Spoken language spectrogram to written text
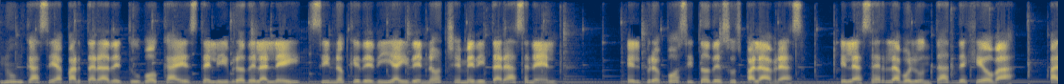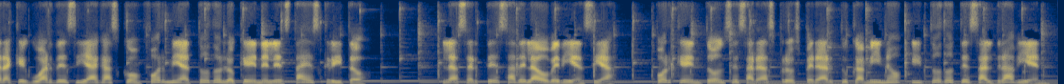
Nunca se apartará de tu boca este libro de la ley, sino que de día y de noche meditarás en él. El propósito de sus palabras. El hacer la voluntad de Jehová, para que guardes y hagas conforme a todo lo que en él está escrito. La certeza de la obediencia porque entonces harás prosperar tu camino, y todo te saldrá bien.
